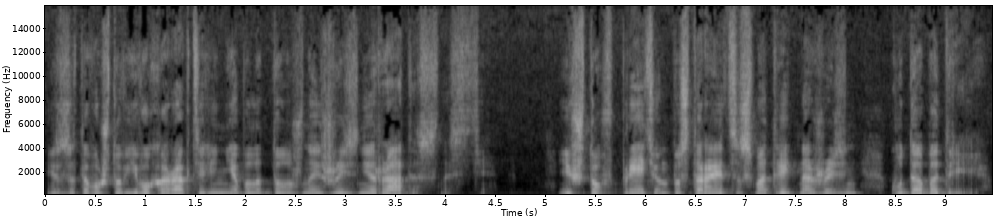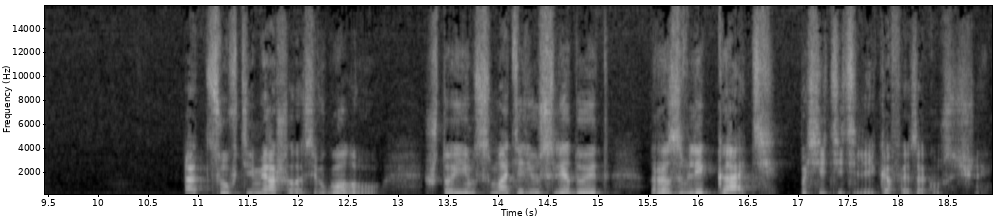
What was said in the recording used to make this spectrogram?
из-за того, что в его характере не было должной жизнерадостности, и что впредь он постарается смотреть на жизнь куда бодрее. Отцу втемяшилось в голову, что им с матерью следует развлекать посетителей кафе-закусочной.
